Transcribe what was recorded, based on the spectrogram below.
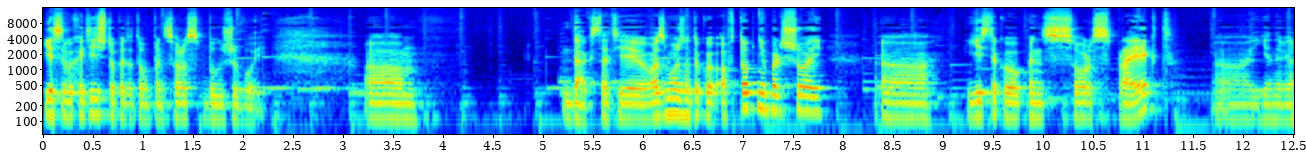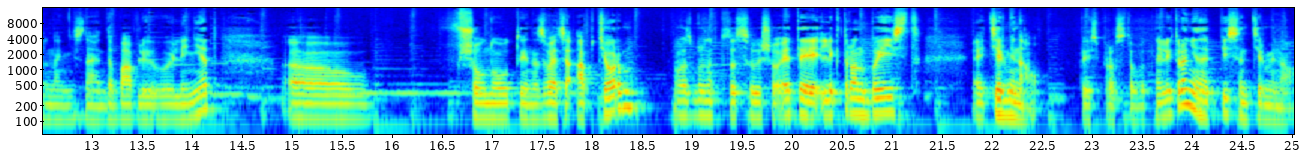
Если вы хотите, чтобы этот open source был живой. Да, кстати, возможно, такой офтоп небольшой. А, есть такой open source проект. А, я, наверное, не знаю, добавлю его или нет. А, в шоу-ноуты называется Apterm. Возможно, кто-то слышал. Это электрон-based э, терминал. То есть просто вот на электроне написан терминал.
